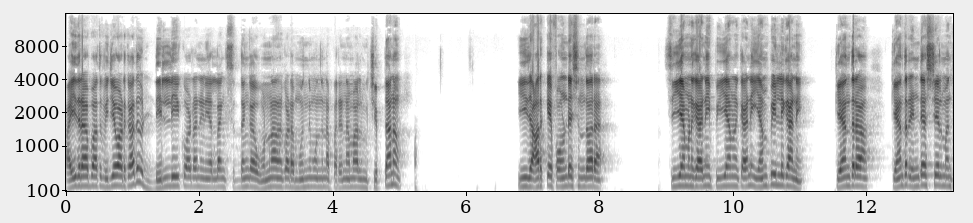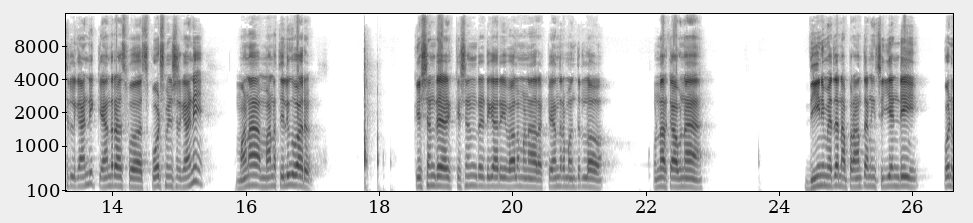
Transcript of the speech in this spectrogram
హైదరాబాద్ విజయవాడ కాదు ఢిల్లీ కూడా నేను వెళ్ళడానికి సిద్ధంగా ఉన్నాను కూడా ముందు ముందున్న పరిణామాలు మీకు చెప్తాను. ఈ ఆర్కే ఫౌండేషన్ ద్వారా సీఎంని కానీ పిఎంని కానీ ఎంపీలు కానీ కేంద్ర కేంద్ర ఇండస్ట్రియల్ మంత్రులు కానీ కేంద్ర స్పో- స్పోర్ట్స్ మినిస్టర్ కానీ మన మన తెలుగువారు. కిషన్ రెడ్డి కిషన్ రెడ్డి గారు ఇవాళ మన కేంద్ర మంత్రుల్లో ఉన్నారు కావున దీని మీద నా ప్రాంతానికి చెయ్యండి. పోనీ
